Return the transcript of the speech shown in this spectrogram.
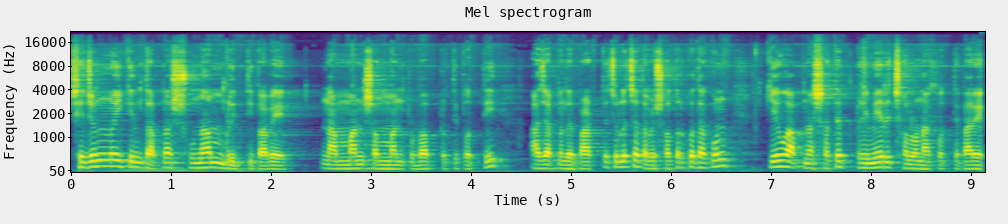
সেজন্যই কিন্তু আপনার সুনাম বৃদ্ধি পাবে। নাম্মান সম্মান প্রভাব প্রতিপত্তি আজ আপনাদের বাড়তে চলেছে, তবে সতর্ক থাকুন, কেউ আপনার সাথে প্রেমের ছলনা করতে পারে।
